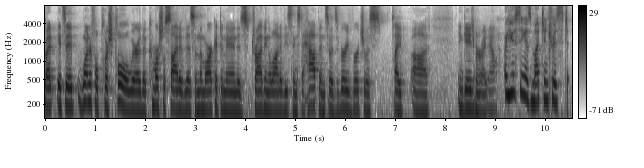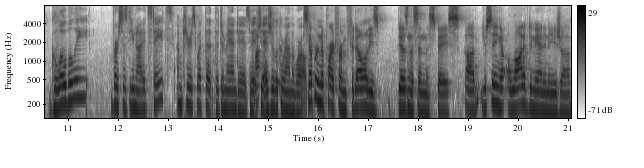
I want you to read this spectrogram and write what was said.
But it's a wonderful push pull where the commercial side of this and the market demand is driving a lot of these things to happen. So it's a very virtuous type uh, engagement right now. Are you seeing as much interest globally versus the United States? I'm curious what the, the demand is as, as you look around the world. Separate and apart from Fidelity's business in this space, um, you're seeing a, a, lot of demand in Asia.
